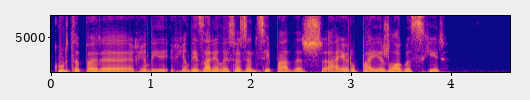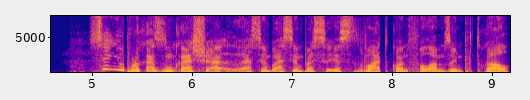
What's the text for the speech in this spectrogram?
curta para reali realizar eleições antecipadas à europeias logo a seguir. Sim, eu por acaso nunca acho. Há, sempre, há sempre esse, esse, debate quando falamos em Portugal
